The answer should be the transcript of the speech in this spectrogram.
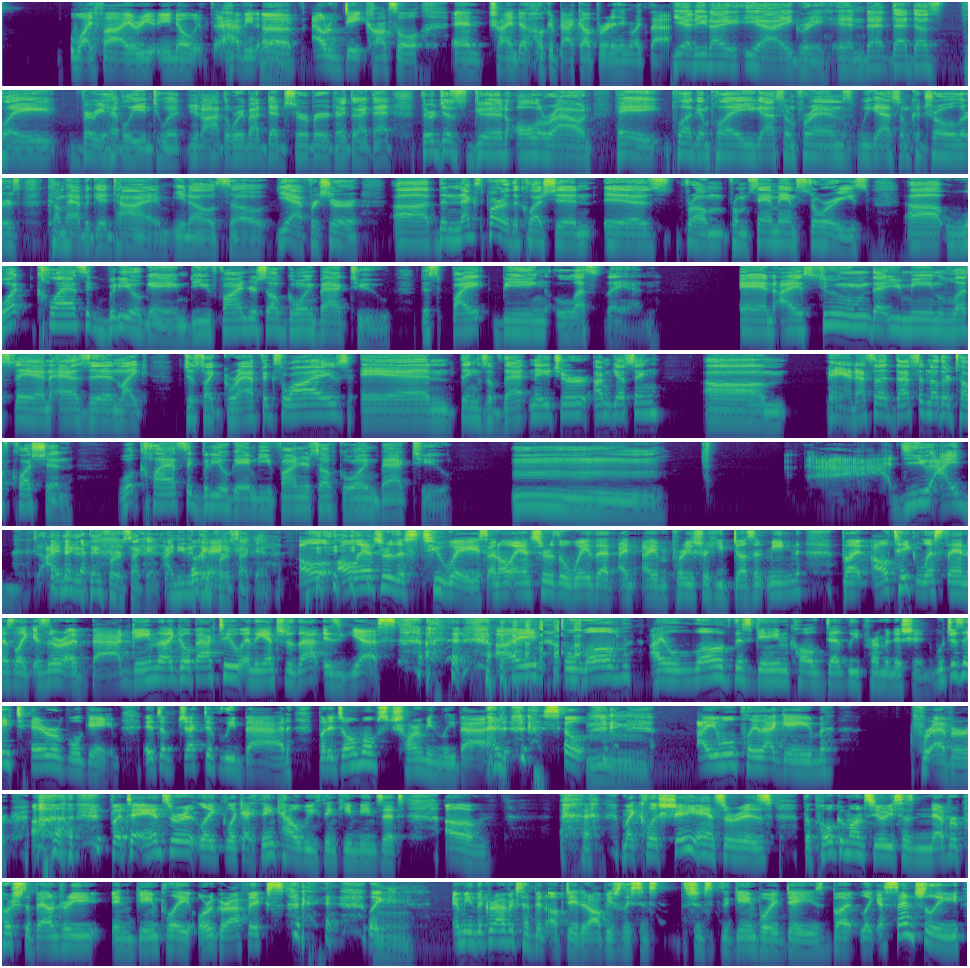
Wi-Fi or you know having right. a out of date console and trying to hook it back up or anything like that. Yeah, dude, I yeah I agree, and that that does play very heavily into it. You don't have to worry about dead servers or anything like that. They're just good all around. Hey, plug and play. You got some friends. We got some controllers. Come have a good time. You know. So yeah, for sure. Uh, the next part of the question is from from Sandman Stories. Uh, what classic video game do you find yourself going back to, despite being less than? And I assume that you mean less than, as in like just like graphics wise and things of that nature. I'm guessing. Um, man, that's a that's another tough question. What classic video game do you find yourself going back to? Hmm do you i i need to think for a second. I need to okay. think for a second. I'll i'll answer this two ways and i'll answer the way that i i'm pretty sure he doesn't mean but i'll take less than as like is there a bad game that i go back to? And the answer to that is yes. I love i love this game called deadly premonition which is a terrible game. It's objectively bad but it's almost charmingly bad. So mm. i will play that game forever. But to answer it like like I think how we think he means it, um, my cliche answer is the Pokemon series has never pushed the boundary in gameplay or graphics. like mm. I mean the graphics have been updated obviously since since the Game Boy days, but like essentially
